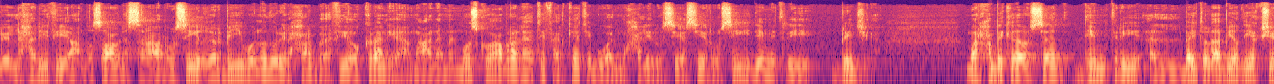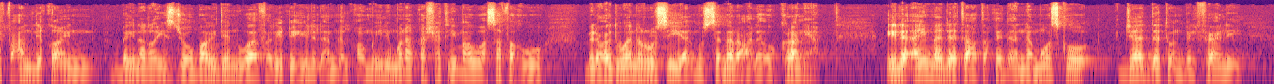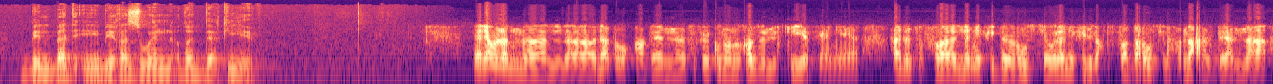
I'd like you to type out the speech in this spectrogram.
للحديث عن تصاعد الصراع الروسي الغربي ونذر الحرب في أوكرانيا معنا من موسكو عبر الهاتف الكاتب والمحلل السياسي الروسي ديمتري بريجع مرحبا بك أستاذ ديمتري. البيت الأبيض يكشف عن لقاء بين الرئيس جو بايدن وفريقه للأمن القومي لمناقشة ما وصفه بالعدوان الروسي المستمر على أوكرانيا. إلى أي مدى تعتقد أن موسكو جادة بالفعل بالبدء بغزو ضد كييف؟ يعني اولا لا أتوقع بأن سوف يكون غزو لكييف. يعني هذا سوف لن يفيد روسيا ولن يفيد الاقتصاد الروسي. نحن نعرف بأن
